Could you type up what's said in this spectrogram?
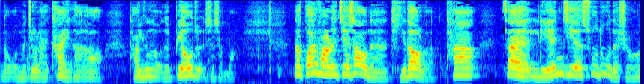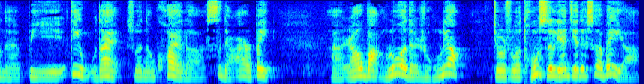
那我们就来看一看啊，它拥有的标准是什么？那官方的介绍呢，提到了它。在连接速度的时候呢，比第五代说能快了四点二倍，啊，然后网络的容量，就是说同时连接的设备啊，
